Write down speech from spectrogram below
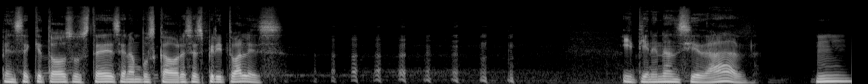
Pensé que todos ustedes eran buscadores espirituales. Y tienen ansiedad. Mm.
